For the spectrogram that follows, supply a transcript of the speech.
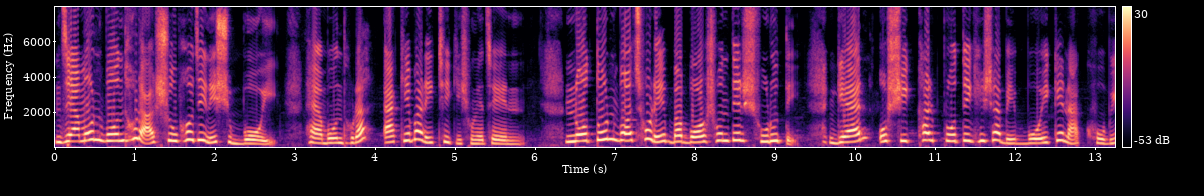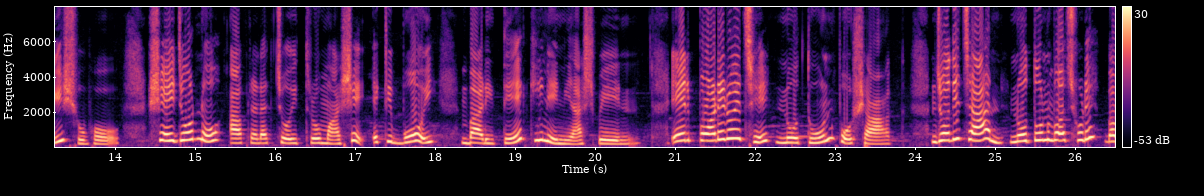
যেমন বন্ধুরা, শুভ জিনিস বই। হ্যাঁ বন্ধুরা, একেবারেই ঠিকই শুনেছেন। নতুন বছরে বা বসন্তের শুরুতে জ্ঞান ও শিক্ষার প্রতীক হিসাবে বই কেনা খুবই শুভ। সেই জন্য আপনারা চৈত্র মাসে একটি বই বাড়িতে কিনে নিয়ে আসবেন। এরপরে রয়েছে নতুন পোশাক। যদি চান নতুন বছরে বা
